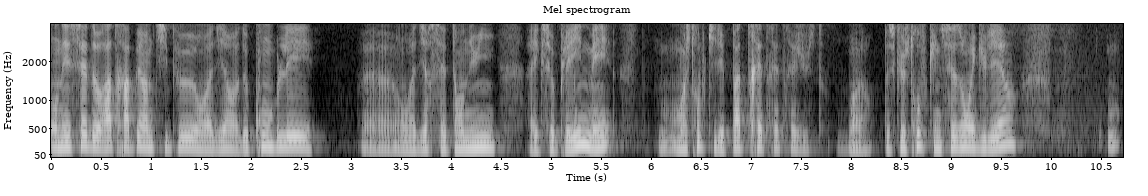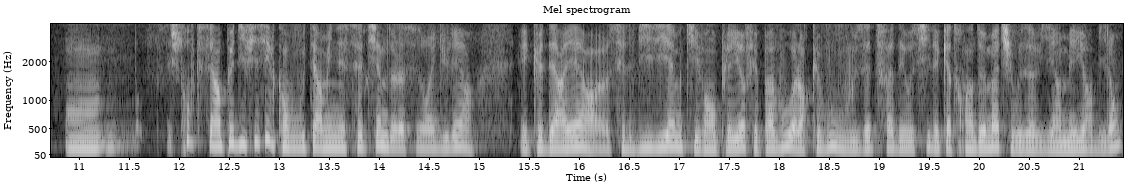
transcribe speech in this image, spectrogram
on essaie de rattraper un petit peu, on va dire, de combler, on va dire, cet ennui avec ce play-in, mais moi je trouve qu'il n'est pas très très très juste. Voilà. Parce que je trouve qu'une saison régulière, je trouve que c'est un peu difficile quand vous terminez septième de la saison régulière et que derrière, c'est le dixième qui va en playoff et pas vous, alors que vous, vous vous êtes fadé aussi les 82 matchs et vous aviez un meilleur bilan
